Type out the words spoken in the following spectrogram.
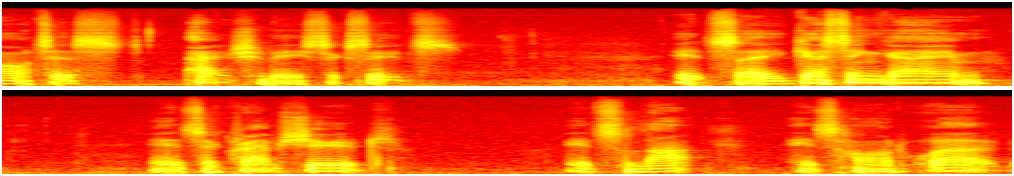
artist actually succeeds. It's a guessing game, it's a crapshoot, it's luck, it's hard work,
